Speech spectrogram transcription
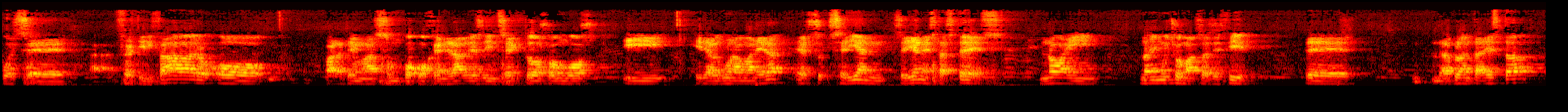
pues eh, fertilizar o para temas un poco generales de insectos, hongos y, y de alguna manera serían serían estas tres no hay no hay mucho más a decir eh, la planta esta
